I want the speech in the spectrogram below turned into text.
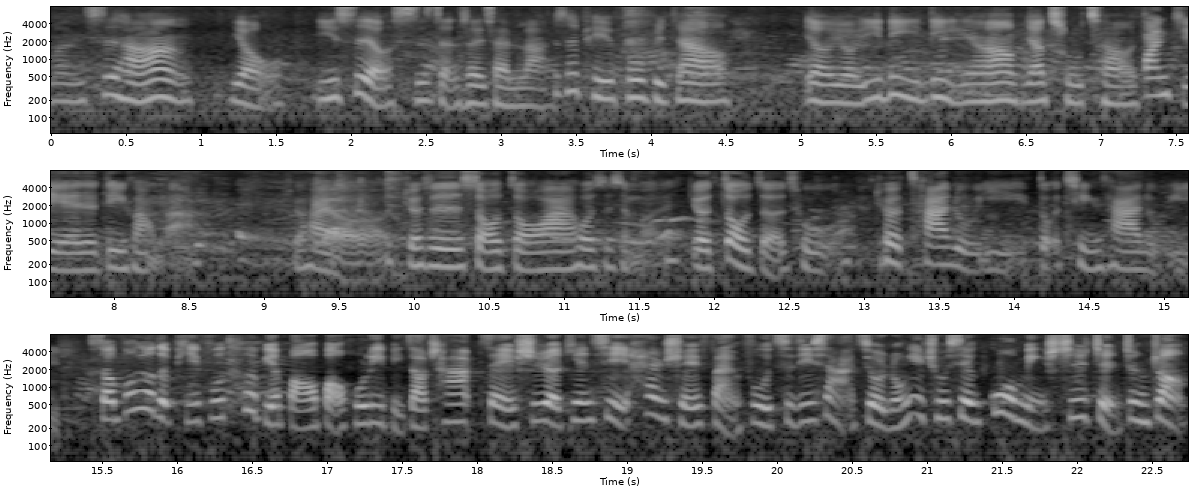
们是好像有疑似有湿疹，所以才来，就是皮肤比较有有一粒一粒，然后比较粗糙，关节的地方吧。就还有就是手肘啊，或是什么有皱褶处，就擦乳液，多勤擦乳液。小朋友的皮肤特别薄，保护力比较差，在湿热天气、汗水反复刺激下，就容易出现过敏、湿疹症状。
